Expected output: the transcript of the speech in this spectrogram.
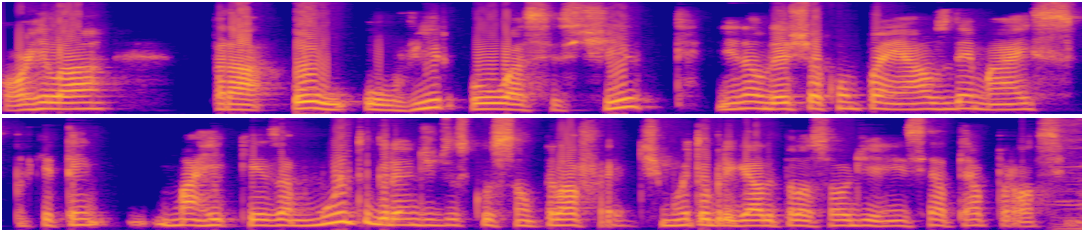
corre lá, para ou ouvir ou assistir e não deixe de acompanhar os demais, porque tem uma riqueza muito grande de discussão pela frente. Muito obrigado pela sua audiência e até a próxima.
